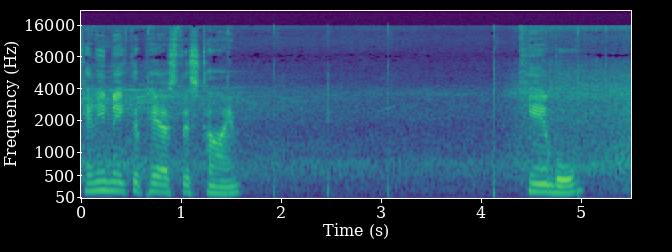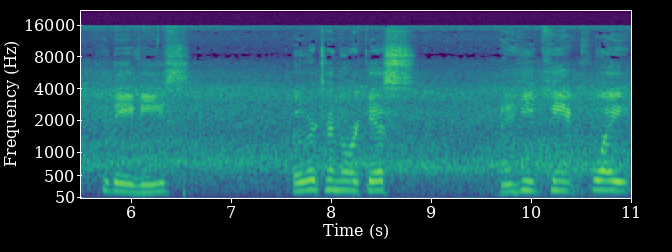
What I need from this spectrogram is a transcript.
Can he make the pass this time? Campbell to Davies. Over to Norcus. And he can't quite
